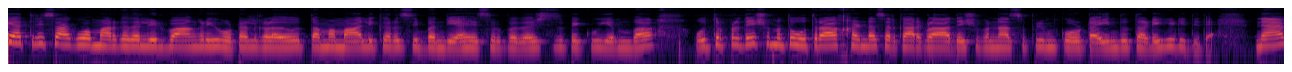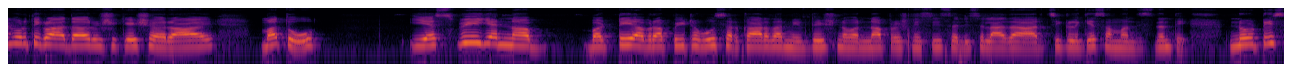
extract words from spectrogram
ಯಾತ್ರೆ ಸಾಗುವ ಮಾರ್ಗದಲ್ಲಿರುವ ಅಂಗಡಿ ಹೋಟೆಲ್ಗಳು ತಮ್ಮ ಮಾಲೀಕರು ಸಿಬ್ಬಂದಿಯ ಹೆಸರು ಪ್ರದರ್ಶಿಸಬೇಕು ಎಂಬ ಉತ್ತರ ಪ್ರದೇಶ ಮತ್ತು ಉತ್ತರಾಖಂಡ ಸರ್ಕಾರಗಳ ಆದೇಶವನ್ನು ಸುಪ್ರೀಂ ಕೋರ್ಟ್ ಇಂದು ತಡೆ ಹಿಡಿದಿದೆ. ನ್ಯಾಯಮೂರ್ತಿಗಳಾದ ಋಷಿಕೇಶ ರಾಯ್ ಮತ್ತು ಎಸ್ ವಿ ಎಸ್ವಿಎನ್ ಭಟ್ಟಿ ಅವರ ಪೀಠವು ಸರ್ಕಾರದ ನಿರ್ದೇಶನವನ್ನು ಪ್ರಶ್ನಿಸಿ ಸಲ್ಲಿಸಲಾದ ಅರ್ಜಿಗಳಿಗೆ ಸಂಬಂಧಿಸಿದಂತೆ ನೋಟಿಸ್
